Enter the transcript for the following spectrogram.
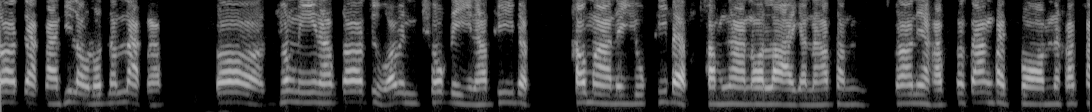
ก็จากการที่เราลดน้ำหนักนะครับ ก็ช่วงนี้นะครับ ก็ถือว่าเป็นโชคดีนะครับ ที่แบบเข้ามาในยุคที่แบบทำงานออนไลน์กันนะครับทำก็เนี่ยครับ ก็สร้างแพลตฟอร์มนะครับท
